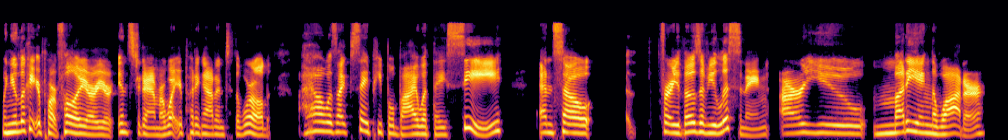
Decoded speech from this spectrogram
when you look at your portfolio or your Instagram or what you're putting out into the world, I always like to say people buy what they see. And so uh, for those of you listening, are you muddying the water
